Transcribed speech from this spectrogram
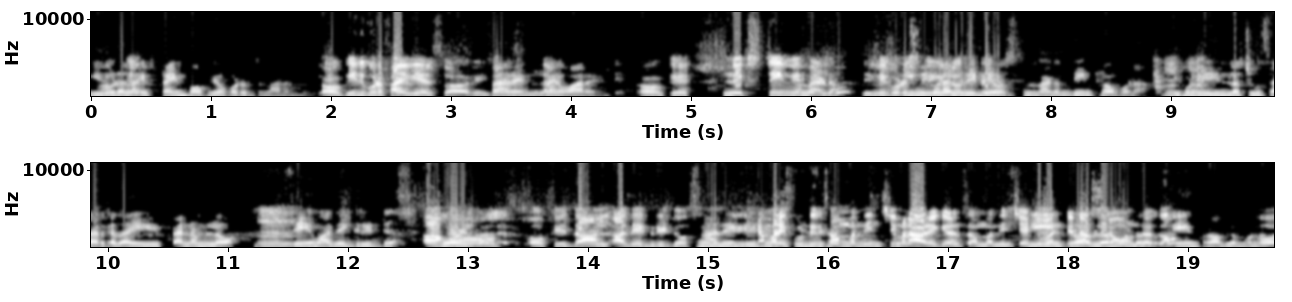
ఇది కూడా. లైఫ్ టైం ఉపయోగపడుతుంది మేడం. ఇది కూడా five years warranty warranty okay. Next ఇవి మేడం. ఇవి కూడా గ్రిడ్. వస్తుంది మేడం దీంట్లో కూడా ఇప్పుడు ఇందులో చూసారు కదా ఈ పెనంలో ఉమ్. సేమ్ అదే గ్రిడ్ ఆహా. గోల్డ్ కలర్ ఓకే దాని అదే గ్రిడ్ వస్తుంది మన ఫుడ్కి. సంబంధించి మన ఆరోగ్యానికి సంబంధించి ఎటువంటి ప్రాబ్లం ఉండదు ఏం ప్రాబ్లం ఉండదు.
